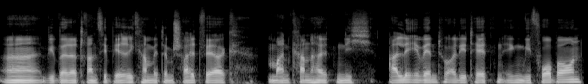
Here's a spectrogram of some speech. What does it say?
äh, wie bei der Transsiberica mit dem Schaltwerk, man kann halt nicht alle Eventualitäten irgendwie vorbauen.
